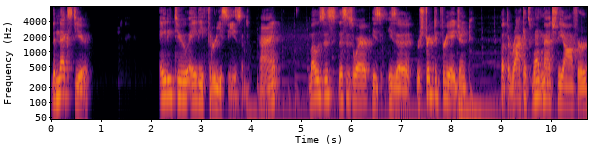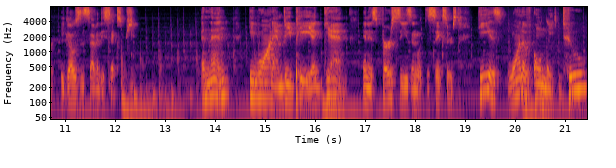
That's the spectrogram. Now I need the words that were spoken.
The next year, 82-83 season. All right, Moses. This is where he's he's a restricted free agent but the Rockets won't match the offer. He goes to the 76ers. And then he won MVP again in his first season with the Sixers. He is one of only two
